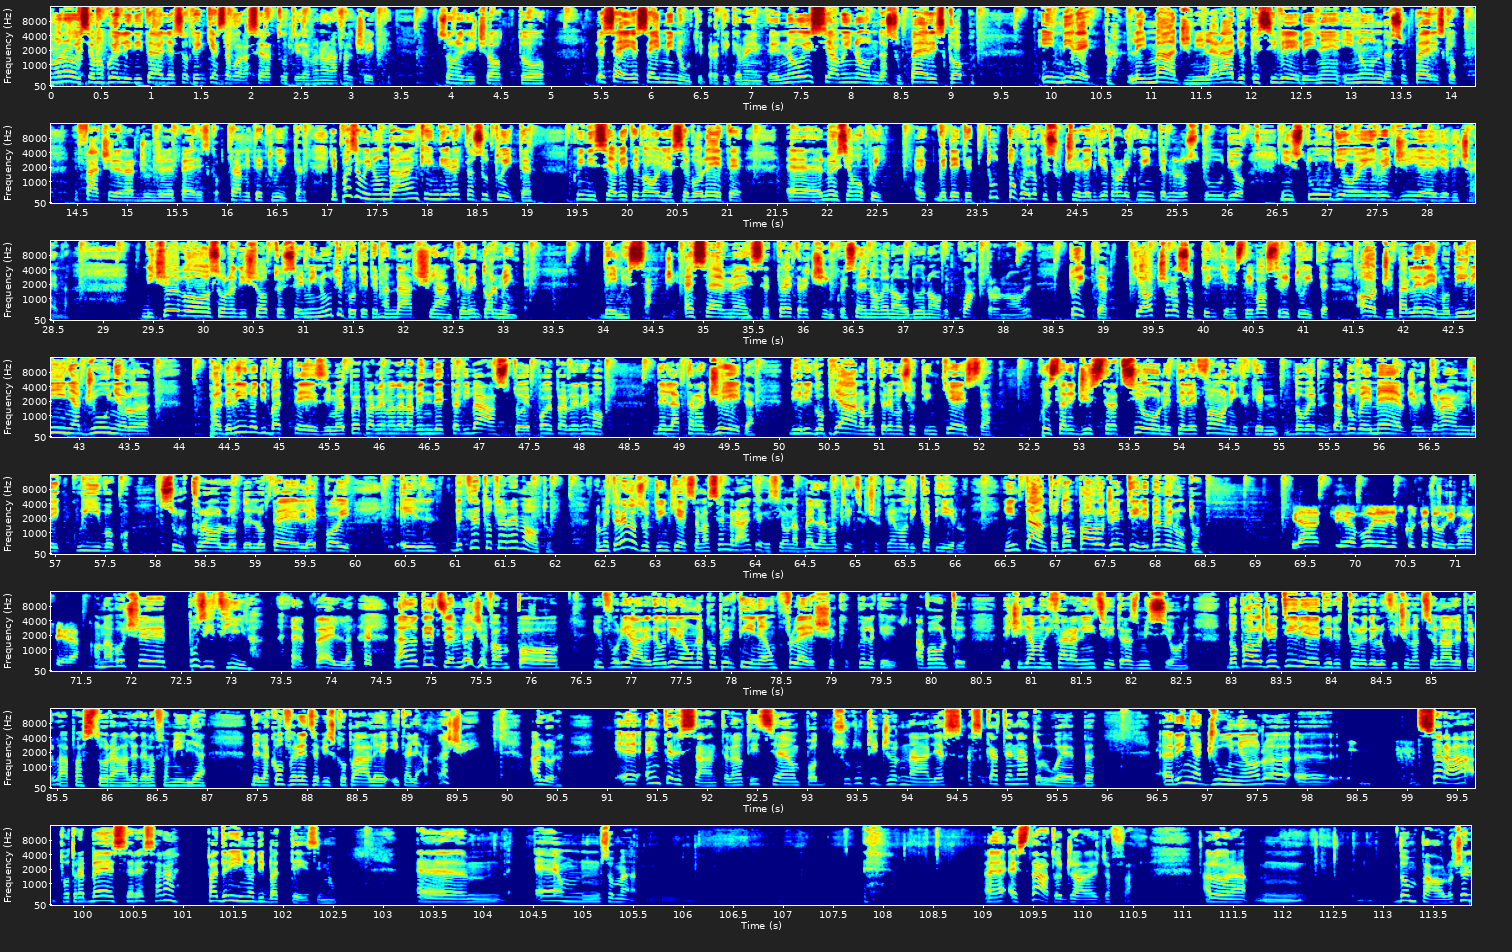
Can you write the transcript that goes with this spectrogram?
siamo noi, siamo quelli d'Italia sotto inchiesta. Buonasera a tutti da Manuela Falcetti. Sono le 18, le 6 e 6 minuti praticamente. Noi siamo in onda su Periscope in diretta, le immagini, la radio che si vede in, in, onda su Periscope, è facile raggiungere Periscope tramite Twitter. E poi siamo in onda anche in diretta su Twitter, quindi se avete voglia, se volete, eh, noi siamo qui. Eh, vedete tutto quello che succede dietro le quinte, nello studio, in studio e in regia e via dicendo. Dicevo, sono 18 e 6 minuti, potete mandarci anche eventualmente dei messaggi. SMS 335 699 2949 Twitter, chiocciola sotto inchiesta, i vostri tweet. Oggi parleremo di Rigna Junior, padrino di battesimo, e poi parleremo della vendetta di Vasto, e poi parleremo della tragedia di Rigopiano, metteremo sotto inchiesta questa registrazione telefonica che, dove, da dove emerge il grande equivoco sul crollo dell'hotel e poi il decreto terremoto. Lo metteremo sotto inchiesta, ma sembra anche che sia una bella notizia, cercheremo di capirlo. Intanto, Don Paolo Gentili, benvenuto. Grazie a voi e agli ascoltatori, buonasera. Una voce positiva, è bella. La notizia invece fa un po' infuriare, devo dire una copertina, un flash, quella che a volte decidiamo di fare all'inizio di trasmissione. Don Paolo Gentili è direttore dell'Ufficio Nazionale per la Pastorale della Famiglia della Conferenza Episcopale Italiana, la CEI. Allora, è interessante, la notizia è un po' su tutti i giornali, ha scatenato il web. Rigna Junior eh, sarà, potrebbe essere, sarà padrino di battesimo. Eh, è un, insomma, è, è stato già, è già fatto. Allora, mh, mm, Don Paolo, cioè,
